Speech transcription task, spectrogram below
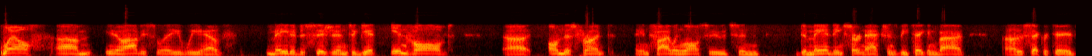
Well, um, you know, obviously we have made a decision to get involved uh, on this front in filing lawsuits and demanding certain actions be taken by uh, the Secretary of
